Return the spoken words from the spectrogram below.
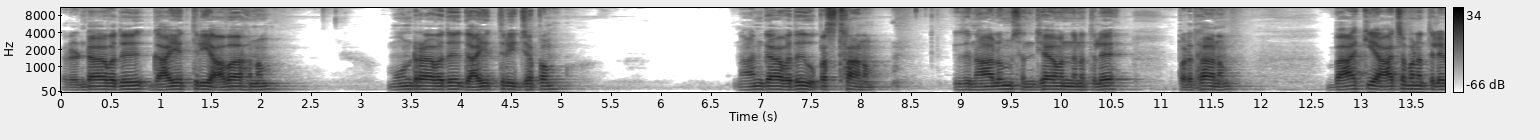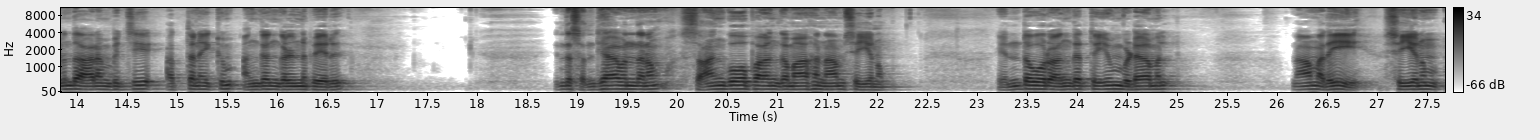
ரெண்டாவது காயத்ரி ஆவாகனம். மூன்றாவது காயத்ரி ஜபம். நான்காவது உபஸ்தானம். இது நாலும் சந்தியாவந்தனத்தில் பிரதானம். பாக்கி ஆச்சமனத்திலிருந்து ஆரம்பித்து அத்தனைக்கும் அங்கங்கள்னு பேர். இந்த சந்தியாவந்தனம் சாங்கோபாங்கமாக நாம் செய்யணும். எந்த ஒரு அங்கத்தையும் விடாமல் நாம் அதை செய்யணும்.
